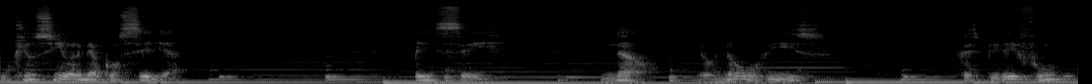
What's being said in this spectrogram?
O que o senhor me aconselha? Pensei: Não, eu não ouvi isso. Respirei fundo,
